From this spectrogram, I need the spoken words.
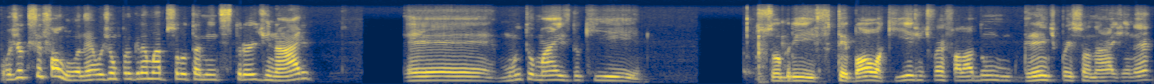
Hoje é o que você falou, né? Hoje é um programa absolutamente extraordinário. É muito mais do que sobre futebol aqui. A gente vai falar de um grande personagem, né?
